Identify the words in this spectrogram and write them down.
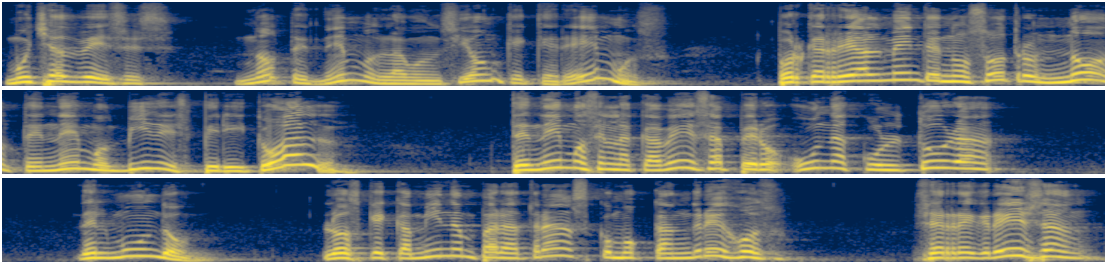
muchas veces no tenemos la unción que queremos, porque realmente nosotros no tenemos vida espiritual. Tenemos en la cabeza, pero una cultura del mundo. Los que caminan para atrás como cangrejos se regresan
